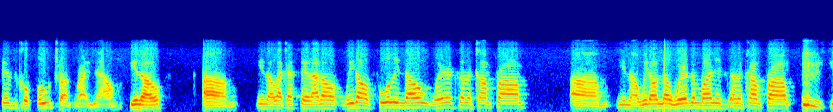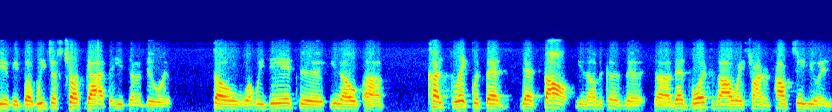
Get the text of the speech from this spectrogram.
physical food truck right now. You know, um, you know, like I said, I don't. We don't fully know where it's going to come from. Um, you know, we don't know where the money is going to come from. excuse me, but we just trust God that He's going to do it. So what we did to, you know, uh, conflict with that that thought, you know, because the uh, that voice is always trying to talk to you and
